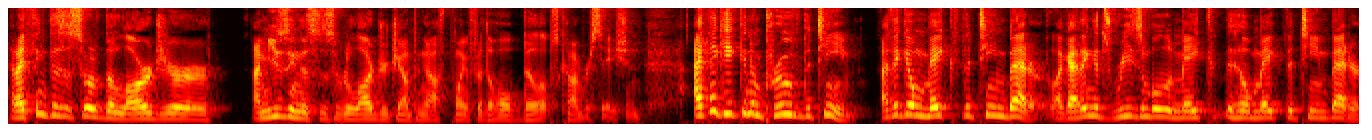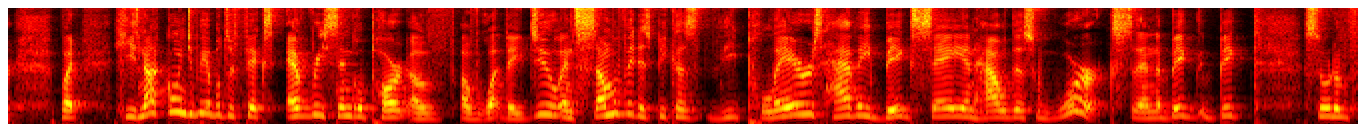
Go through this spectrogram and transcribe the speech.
And I think this is sort of the larger I'm using this as sort of larger jumping off point for the whole Billups conversation. I think he can improve the team. I think he'll make the team better. Like I think it's reasonable to make he'll make the team better, but he's not going to be able to fix every single part of of what they do and some of it is because the players have a big say in how this works and a big big sort of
